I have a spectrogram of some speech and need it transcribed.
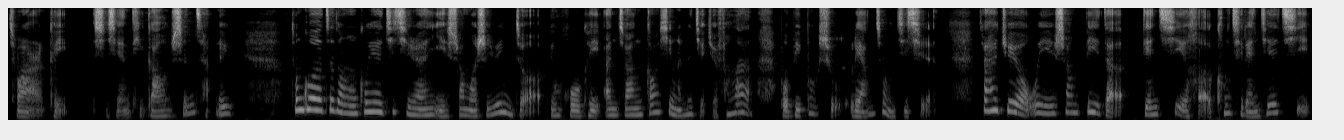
从而可以实现提高生产率。通过这种工业机器人以双模式运作，用户可以安装高性能的解决方案，不必部署两种机器人。它还具有位于上臂的。电器和空气连接器，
